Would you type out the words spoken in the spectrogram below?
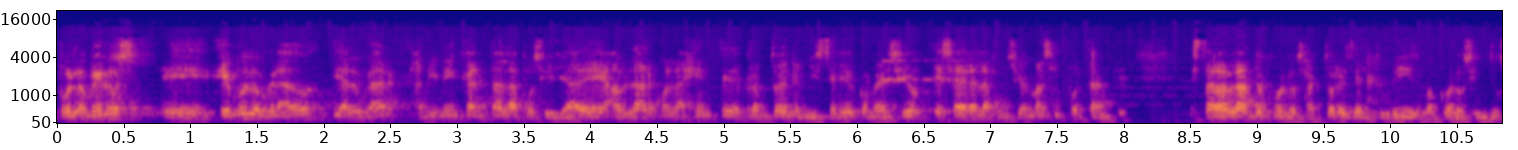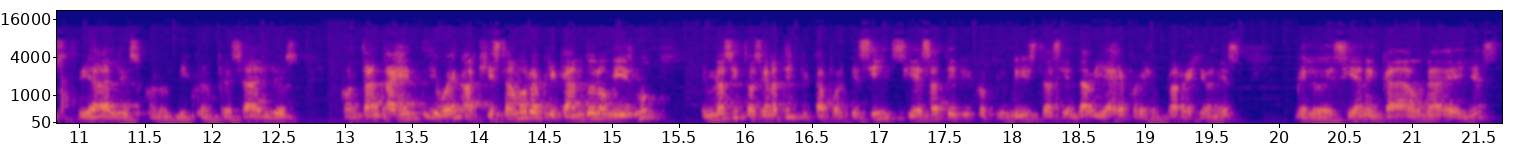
por lo menos eh, hemos logrado dialogar. A mí me encanta la posibilidad de hablar con la gente. De pronto en el Ministerio de Comercio, esa era la función más importante, estar hablando con los actores del turismo, con los industriales, con los microempresarios, con tanta gente. Y bueno, aquí estamos replicando lo mismo en una situación atípica, porque sí, sí es atípico que un ministro de Hacienda viaje, por ejemplo, a regiones, me lo decían en cada una de ellas.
